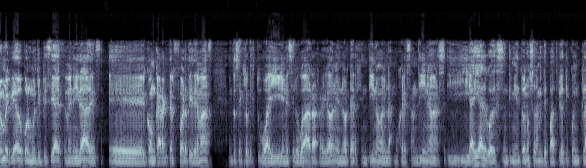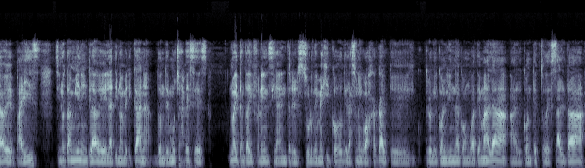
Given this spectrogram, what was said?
hombre criado por multiplicidad de femenidades, eh, con carácter fuerte y demás. Entonces creo que estuvo ahí, en ese lugar, arraigado en el norte argentino, en las mujeres andinas, y, hay algo de ese sentimiento no solamente patriótico en clave país, sino también en clave latinoamericana, donde muchas veces no hay tanta diferencia entre el sur de México, de la zona de Oaxaca, que creo que conlinda con Guatemala, al contexto de Salta,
